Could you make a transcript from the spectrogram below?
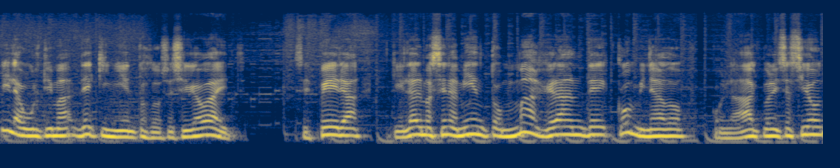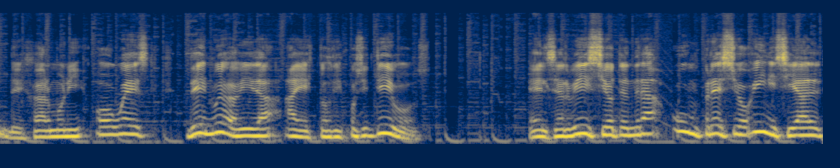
y la última de 512 GB. Se espera que el almacenamiento más grande combinado con la actualización de Harmony OS dé nueva vida a estos dispositivos. El servicio tendrá un precio inicial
